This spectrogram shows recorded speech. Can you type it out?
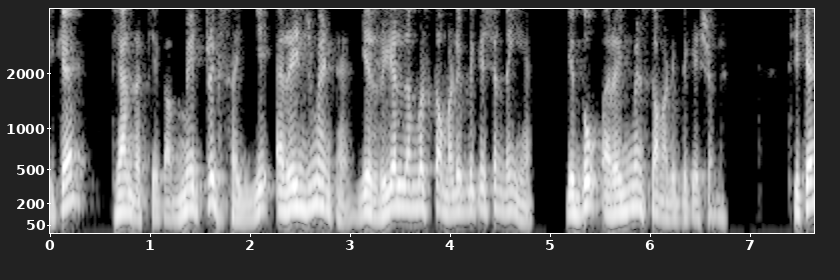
ठीक है? ध्यान रखिएगा मैट्रिक्स है, ये अरेंजमेंट है, ये रियल नंबर्स का मल्टीप्लीकेशन नहीं है, ये दो अरेंजमेंट्स का मल्टीप्लीकेशन है। ठीक है?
